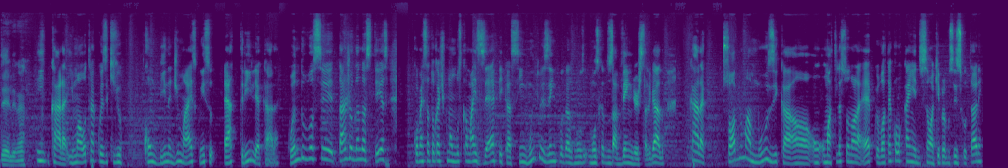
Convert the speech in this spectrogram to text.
dele, né? E, cara, e uma outra coisa que combina demais com isso é a trilha, cara. Quando você tá jogando as teias, começa a tocar tipo uma música mais épica, assim, muito exemplo das músicas dos Avengers, tá ligado? Cara, sobe uma música, uma trilha sonora épica, eu vou até colocar em edição aqui para vocês escutarem.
